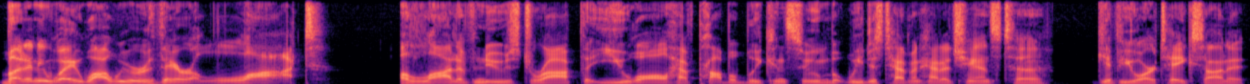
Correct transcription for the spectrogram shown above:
But anyway, while we were there, a lot, a lot of news dropped that you all have probably consumed, but we just haven't had a chance to give you our takes on it.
